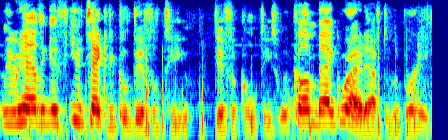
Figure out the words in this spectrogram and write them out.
We were having a few technical difficulty difficulties. We'll come back right after the break.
